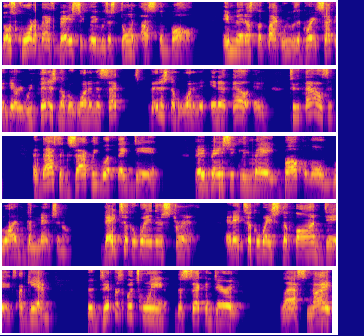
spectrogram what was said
Those quarterbacks basically was just throwing us the ball. It made us look like we was a great secondary. We finished number one in the sec, finished number one in the NFL in 2000. And that's exactly what they did. They basically made Buffalo one dimensional. They took away their strength and they took away Stefon Diggs. Again, the difference between the secondary last night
